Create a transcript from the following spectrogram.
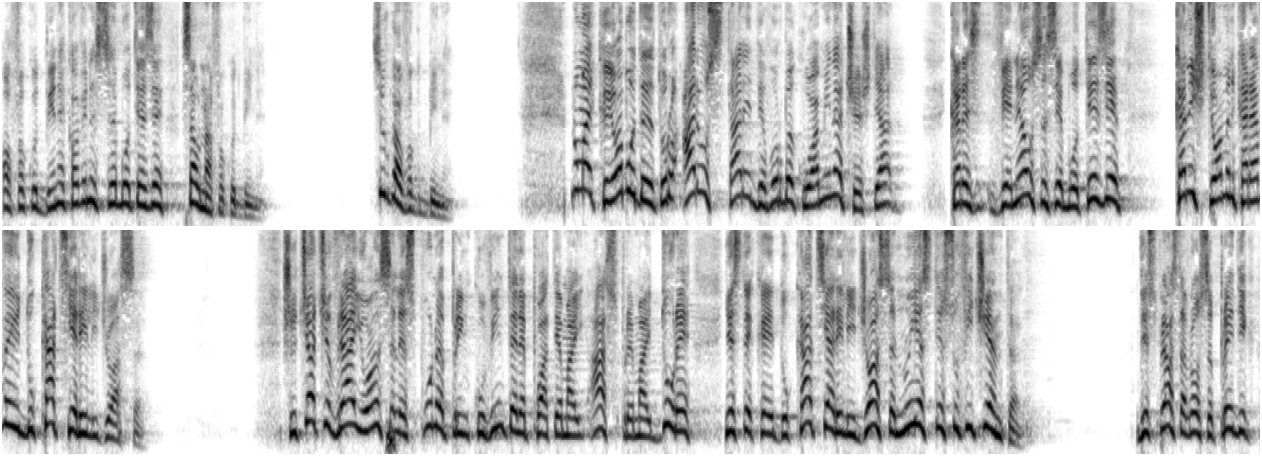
Au făcut bine că au venit să se boteze sau n-a făcut bine? Sigur că au făcut bine. Numai că Ioan Botezătorul are o stare de vorbă cu oamenii aceștia care veneau să se boteze ca niște oameni care aveau educație religioasă. Și ceea ce vrea Ioan să le spună prin cuvintele poate mai aspre, mai dure, este că educația religioasă nu este suficientă. Despre asta vreau să predic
